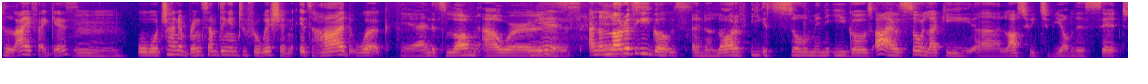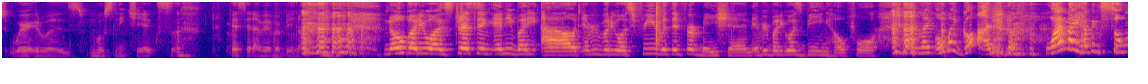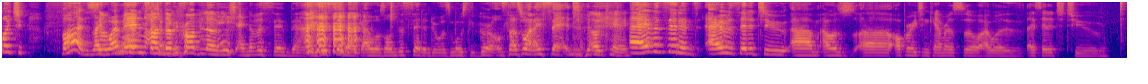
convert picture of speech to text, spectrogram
to life, I guess, Mm. or trying to bring something into fruition. It's hard work. Yeah, and it's long hours. Yes. And a lot of egos. and a lot of e- it's so many egos. Oh, I was so lucky uh, last week to be on this set where it was mostly chicks. Best set I've ever been on. Nobody was stressing anybody out. Everybody was free with information. Everybody was being helpful. I'm like, oh my god, why am I having so much fun? Like, So why am I having such are a the problem. Ish, I never said that. I just said like I was on the set and it was mostly girls. That's what I said. Okay. I even said it. I even said it to. Um, I was uh, operating cameras, so I was. I said it to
